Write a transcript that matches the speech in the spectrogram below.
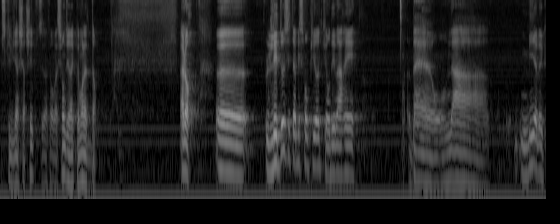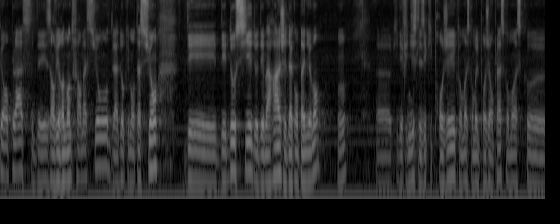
puisqu'il vient chercher toutes ces informations directement là-dedans. Alors, euh, les deux établissements pilotes qui ont démarré, ben, on a mis avec eux en place des environnements de formation, de la documentation, des, dossiers de démarrage et d'accompagnement. Hein, euh, qui définissent les équipes projets, comment est-ce qu'on met le projet en place, comment est-ce que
